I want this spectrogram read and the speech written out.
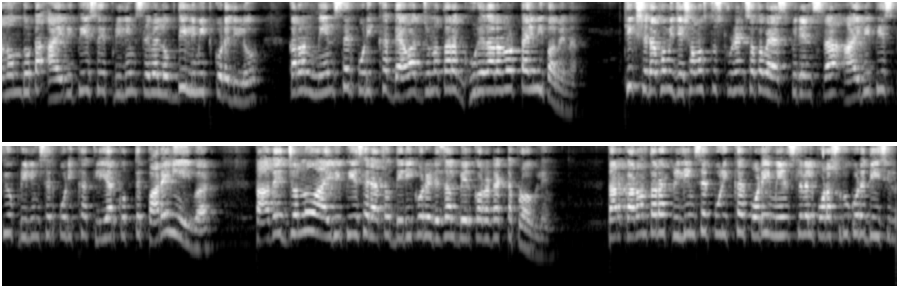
আনন্দটা আইবিপিএস ওই প্রিলিমস লেভেল অবধি লিমিট করে দিল, কারণ মেন্সের পরীক্ষা দেওয়ার জন্য তারা ঘুরে দাঁড়ানোর টাইমই পাবে না। ঠিক সেরকমই যে সমস্ত স্টুডেন্টস অথবা অ্যাসপিরেন্টসরা আইবিপিএস পিও প্রিলিমসের পরীক্ষা ক্লিয়ার করতে পারেনি এইবার তাদের জন্য আইবিপিএস এর এত দেরি করে রেজাল্ট বের করাটা একটা প্রবলেম তার কারণ তারা প্রিলিমসের পরীক্ষার পরেই মেন্স লেভেল পড়া শুরু করে দিয়েছিল।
